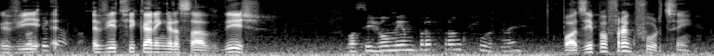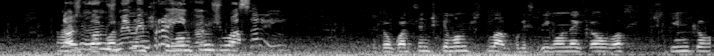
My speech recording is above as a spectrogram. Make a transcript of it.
havia, Você capa. havia de ficar engraçado. Diz, Vocês vão mesmo para Frankfurt, né? podes ir para Frankfurt, sim. Nós Ah, não então vamos mesmo ir 400 para aí, vamos passar aí. Estou 400 km de lá, por isso digam onde é que é o vosso destino que eu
